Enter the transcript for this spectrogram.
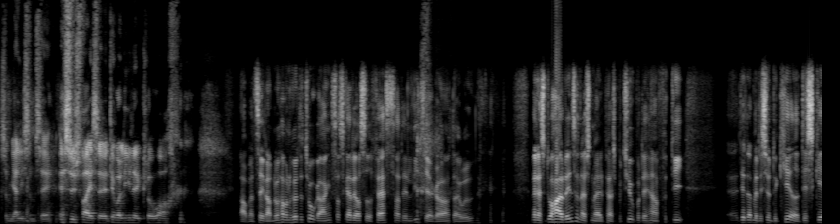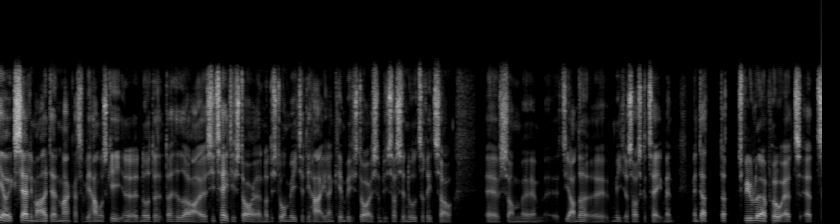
som jeg ligesom sagde. Jeg synes faktisk, øh, det var lige lidt klogere. Nå, men se, nu har man hørt det to gange, så skal det også sidde fast, så det er lige til at gøre derude. men altså, du har jo et internationalt perspektiv på det her, fordi øh, det der med det syndikerede, det sker jo ikke særlig meget i Danmark. Altså, vi har måske øh, noget, der, der hedder øh, citathistorier, når de store medier de har en eller anden kæmpe historie, som de så sender ud til Ritzau. øh, som øh, de andre øh, medier så også skal tage. Men, men der, der tvivler jeg på, at, at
